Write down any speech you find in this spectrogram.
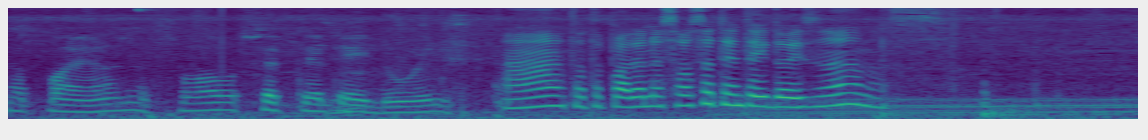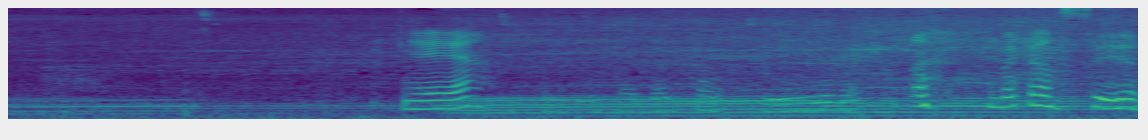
Atrapalhando é só os 72. Ah, tá atrapalhando é só 72 anos? É, Tá dando canseira. da canseira.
